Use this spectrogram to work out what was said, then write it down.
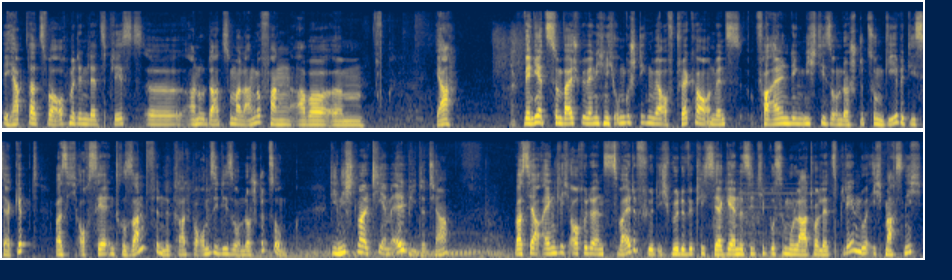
ich habe da zwar auch mit den Let's Plays äh, Anno dazu mal angefangen, aber ähm, ja, wenn jetzt zum Beispiel, wenn ich nicht umgestiegen wäre auf Tracker und wenn es vor allen Dingen nicht diese Unterstützung gäbe, die es ja gibt, was ich auch sehr interessant finde, gerade bei Omsi diese Unterstützung, die nicht mal TML bietet, ja, Was ja eigentlich auch wieder ins zweite führt. Ich würde wirklich sehr gerne City Bus Simulator Let's Play, nur ich mach's nicht,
